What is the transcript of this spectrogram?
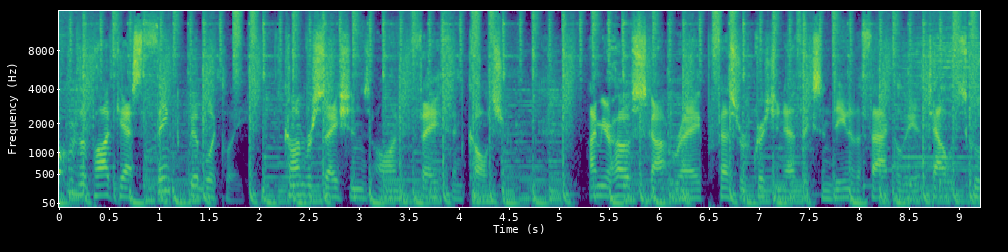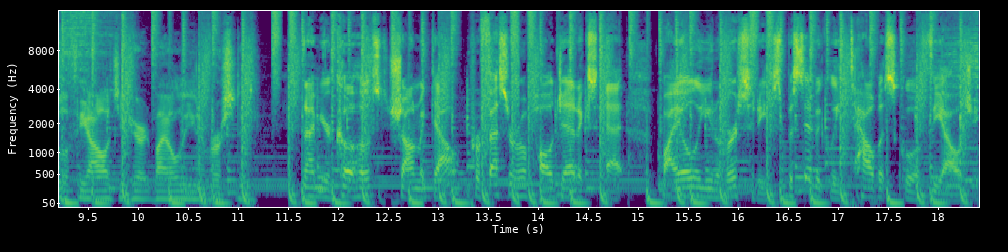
Welcome to the podcast Think Biblically Conversations on Faith and Culture. I'm your host, Scott Rae, professor of Christian ethics and dean of the faculty at Talbot School of Theology here at Biola University. And I'm your co host, Sean McDowell, professor of apologetics at Biola University, specifically Talbot School of Theology.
